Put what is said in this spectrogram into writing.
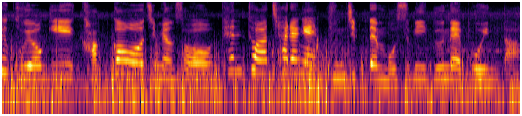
사이트 구역이 가까워지면서 텐트와 차량의 군집된 모습이 눈에 보인다.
